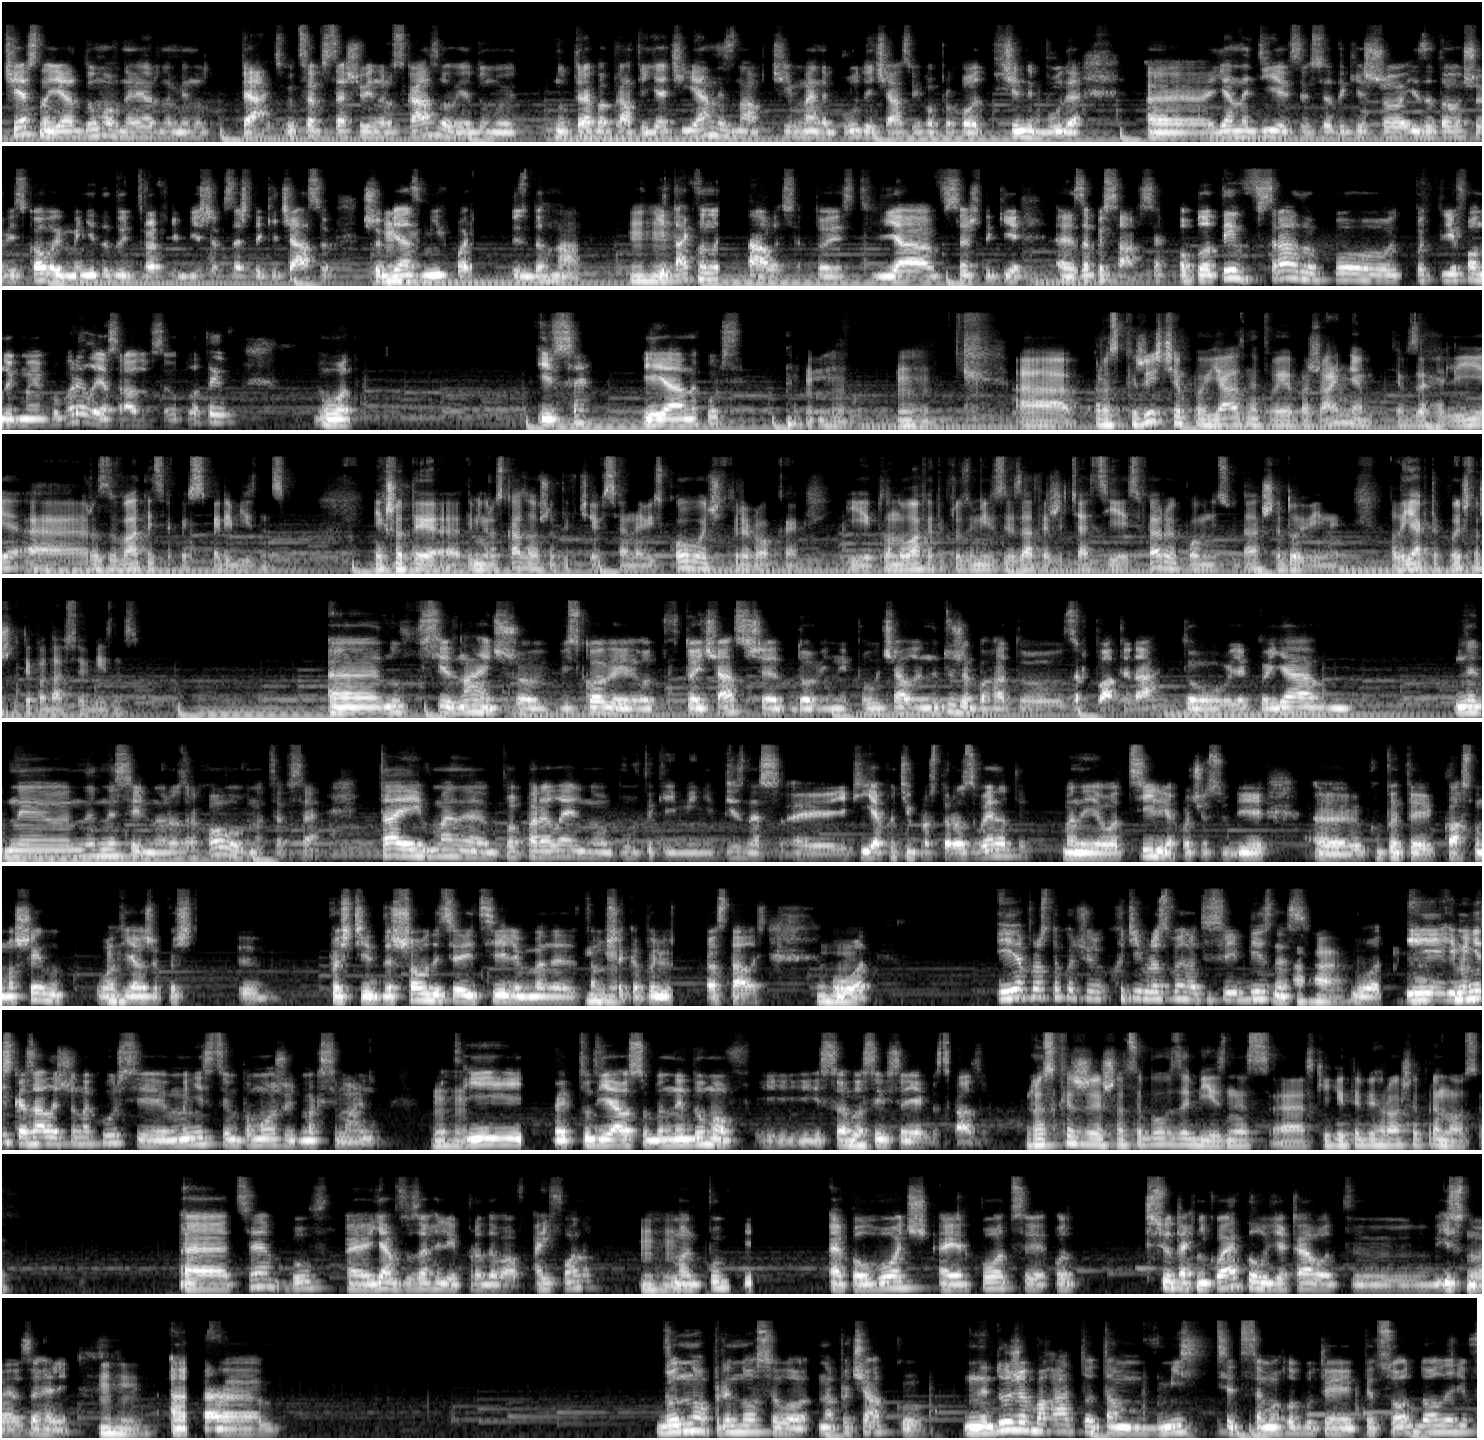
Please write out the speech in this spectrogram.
чесно, я думав, навірно, минут п'ять. Оце все, що він розказував. Я думаю, ну треба брати. Я чи я не знав, чи в мене буде час його проходити, чи не буде. Е, Я надіявся, все-таки, що із-за того, що військовий, мені дадуть трохи більше все ж таки часу, щоб mm-hmm. я зміг потім щось догнати. Mm-hmm. І так воно сталося. Тобто я все ж таки е, записався, оплатив сразу по по телефону, як ми говорили, я сразу все оплатив. От. І все. І я на курсі. Розкажи, з чим пов'язане твоє бажання взагалі е, розвиватися якось в сфері бізнесу. Якщо ти е, ти мені розказував, що ти вчився на військово 4 роки і планував, я так розумію, зв'язати життя з цією сферою повністю да, ще до війни. Але як так вийшло, що ти подався в бізнес? Е, Ну, всі знають, що військові, от в той час ще до війни, отримали не дуже багато зарплати. Да? То якби я не не, не, не сильно розраховував на це все. Та і в мене паралельно був такий міні-бізнес, е, який я хотів просто розвинути. У мене є от ціль, я хочу собі е, купити класну машину. От mm-hmm. я вже почти, почти дійшов до цієї цілі. В мене там mm-hmm. ще капелюшки остались. Mm-hmm. От. І я просто хочу хотів розвинути свій бізнес. Ага. От. І і мені сказали, що на курсі мені з цим поможуть максимально. І тут я особо не думав і согласився якби зразу. Розкажи, що це був за бізнес, е, скільки тобі грошей приносив? Е, це був е, я взагалі продавав айфони, uh-huh. MacBook, Apple Watch, AirPods, от всю техніку Apple, яка от існує взагалі. Uh-huh. Воно приносило на початку не дуже багато. Там в місяць це могло бути 500 доларів.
